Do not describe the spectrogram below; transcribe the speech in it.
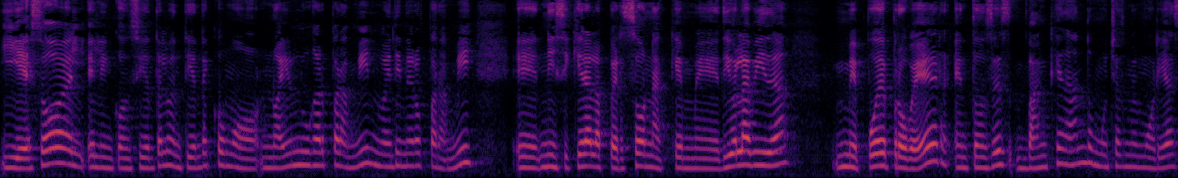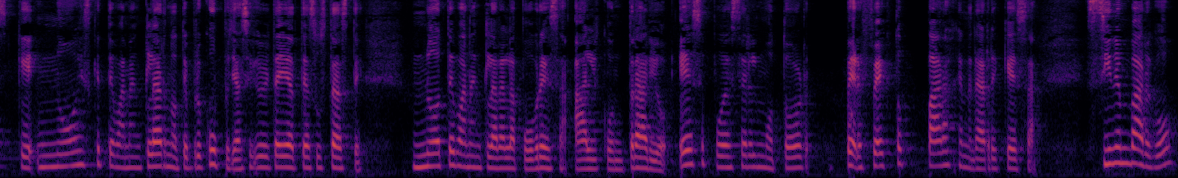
y eso el, inconsciente lo entiende como no hay un lugar para mí, no hay dinero para mí, eh, ni siquiera la persona que me dio la vida me puede proveer. Entonces van quedando muchas memorias que no es que te van a anclar, no te preocupes, ya sé que ahorita ya te asustaste, no te van a anclar a la pobreza, al contrario, ese puede ser el motor perfecto para generar riqueza. Sin embargo,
